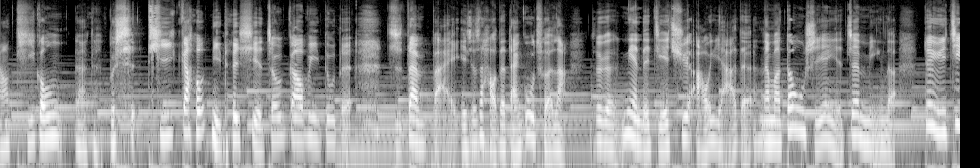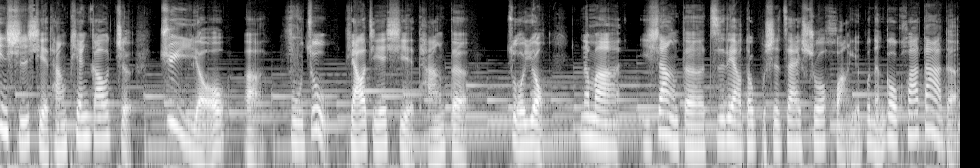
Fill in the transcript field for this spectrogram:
然后提供呃，不是提高你的血中高密度的脂蛋白，也就是好的胆固醇啦。这个念的佶屈聱牙的。那么动物实验也证明了，对于进食血糖偏高者，具有呃辅助调节血糖的作用。那么以上的资料都不是在说谎，也不能够夸大的。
